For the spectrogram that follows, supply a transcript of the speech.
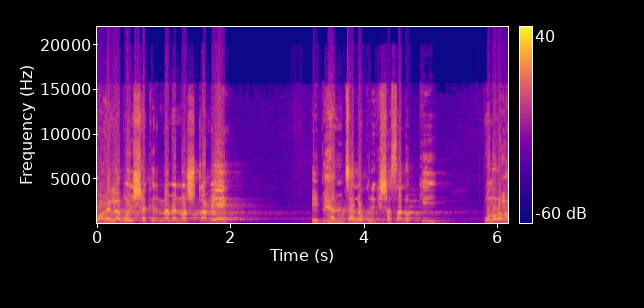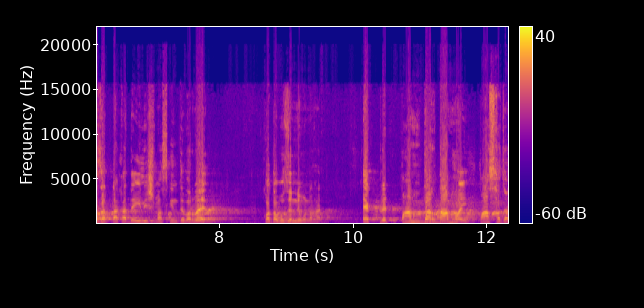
পহেলা বৈশাখের নামে নষ্টামে, এই ভ্যান চালক, রিক্সা চালক কি পনেরো হাজার টাকা দিয়ে ইলিশ মাছ কিনতে পারবে? কথা বুঝেননি মনে হয়। এক প্লেট পান্তার দাম হয় পাঁচ হাজার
